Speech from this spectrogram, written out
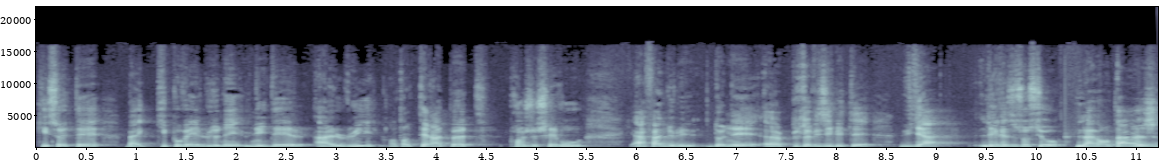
qui souhaitez, bah, qui pouvez lui donner une idée à lui en tant que thérapeute proche de chez vous, afin de lui donner euh, plus de visibilité via les réseaux sociaux. L'avantage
